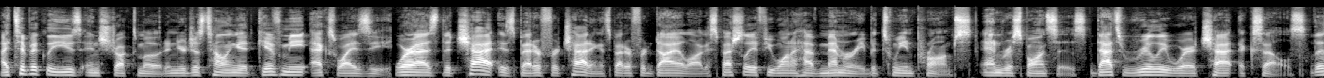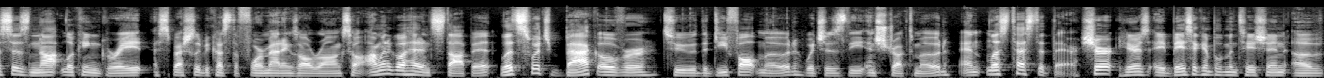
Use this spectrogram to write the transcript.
I typically use instruct mode and you're just telling it, give me XYZ. Whereas the chat is better for chatting, it's better for dialogue, especially if you want to have memory between prompts and responses. That's really where chat excels. This is not looking great, especially because the formatting's all wrong. So I'm going to go ahead and stop it it. Let's switch back over to the default mode, which is the instruct mode, and let's test it there. Sure, here's a basic implementation of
